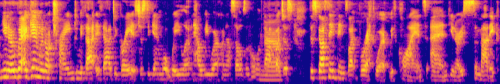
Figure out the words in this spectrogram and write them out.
you know where again we're not trained with that with our degree it's just again what we learn how we work on ourselves and all of that yeah. but just discussing things like breath work with clients and you know somatic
